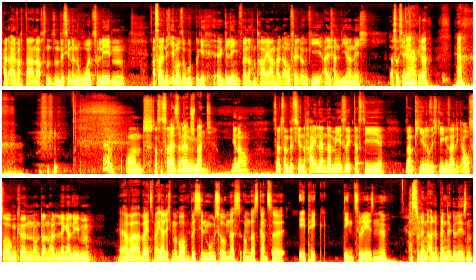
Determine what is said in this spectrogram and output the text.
halt einfach danach so so ein bisschen in Ruhe zu leben, was halt nicht immer so gut äh, gelingt, weil nach ein paar Jahren halt auffällt, irgendwie altern die ja nicht. Das ist ja, ja, kacke. klar. Ja, Ja, und das ist halt also ganz ein- spannend. Genau. Ist halt so ein bisschen Highlander-mäßig, dass die Vampire sich gegenseitig aufsaugen können und dann halt länger leben. Ja, aber, aber jetzt mal ehrlich, man braucht ein bisschen Muße, um das, um das ganze Epic-Ding zu lesen, ne? Hast du denn alle Bände gelesen?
